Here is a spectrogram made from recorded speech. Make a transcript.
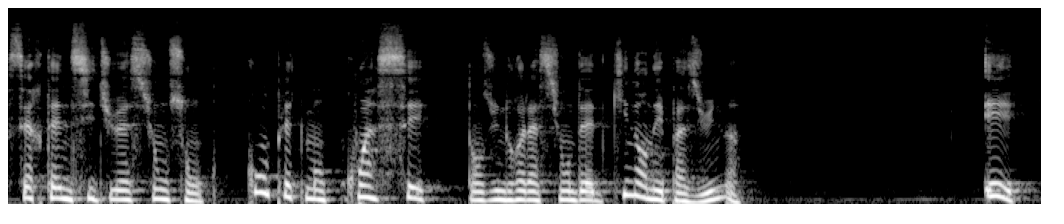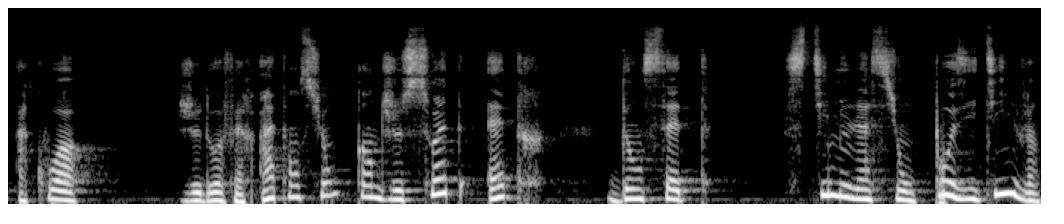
certaines situations sont complètement coincées dans une relation d'aide qui n'en est pas une et à quoi je dois faire attention quand je souhaite être dans cette stimulation positive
